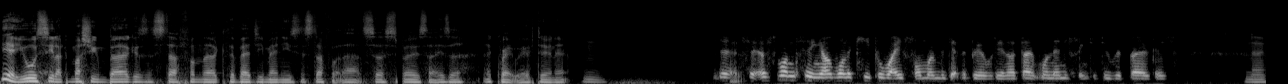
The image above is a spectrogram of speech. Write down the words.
Yeah, you always see like mushroom burgers and stuff on the like, the veggie menus and stuff like that. So I suppose that is a, a great way of doing it. Mm. That's, it. That's one thing I want to keep away from when we get the building. I don't want anything to do with burgers. No.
